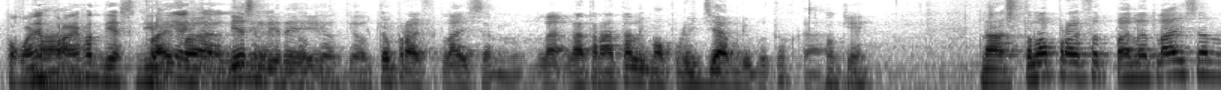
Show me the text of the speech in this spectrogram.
Pokoknya Nah, private dia sendiri private, aja. dia gitu ya. sendiri. Oke, oke, oke. Itu private license. Rata-rata 50 jam dibutuhkan. Oke. Nah, setelah private pilot license,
